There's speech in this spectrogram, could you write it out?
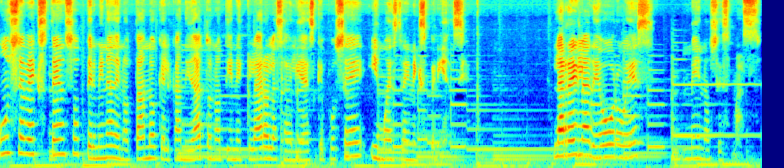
un CV extenso termina denotando que el candidato no tiene claro las habilidades que posee y muestra inexperiencia. La regla de oro es menos es más.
